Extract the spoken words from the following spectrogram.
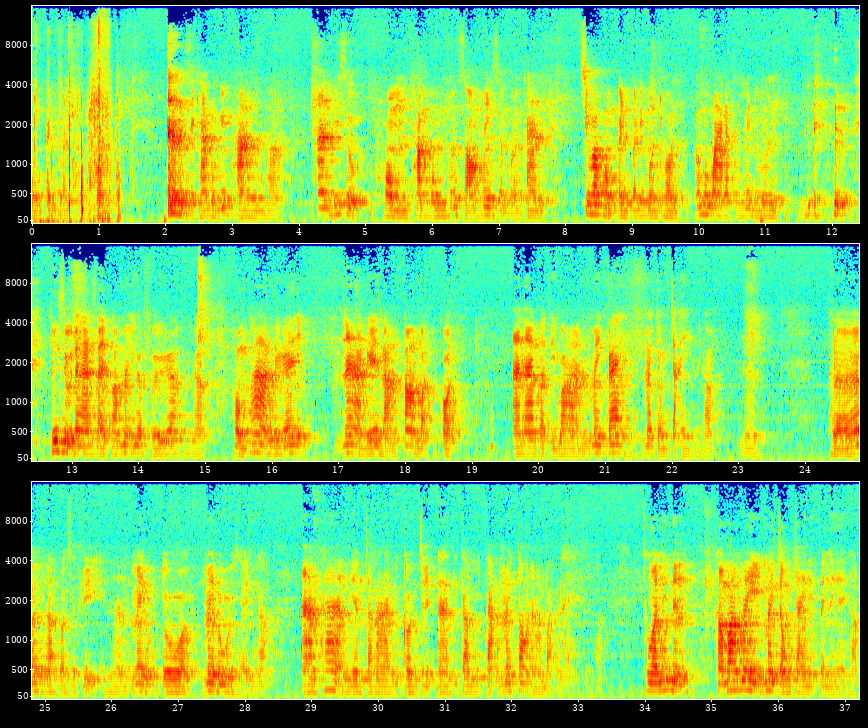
ห่มเป็นปริมณฑลสิกขาบุวิพังนะครับอันพิสุห่มทำมุมทั้งสองให้เสมอกัน ชื่อว่าห่มเป็นปริมณฑลเอาเมื่อวานก็ทำไม่ดูนี่พิสูจน์อาศัยความไม่เอื้อเฟื้อนะครับห่มผ้าเลื้อยหน้าเลื้อยหลังต้องบัตรกฎอาณาปฏิวานไม่แกล้งไม่จงใจนะครับนะเผลอนะครับสตินะไม่รู้ตัวไม่รู้เฉยนะครับ อาผ้ามีอันตรายวิกลจริตอาธิกรรมมิกะไม่ต้องอาบัตแลนะครับ ทวนนิดนึงคำว่าไม่ไม่จงใจนี่เป็นยังไงครับ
